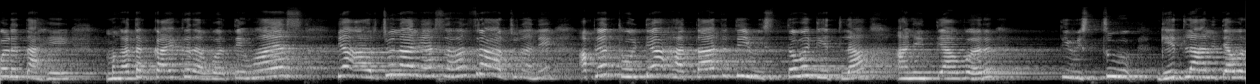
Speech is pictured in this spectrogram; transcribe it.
पडत आहे. मग आता काय करावं? तेव्हा या या अर्जुनाने या सहस्र अर्जुनाने आपल्या थोट्या हातात ती विस्तव घेतला आणि त्यावर ती विस्तू घेतला आणि त्यावर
